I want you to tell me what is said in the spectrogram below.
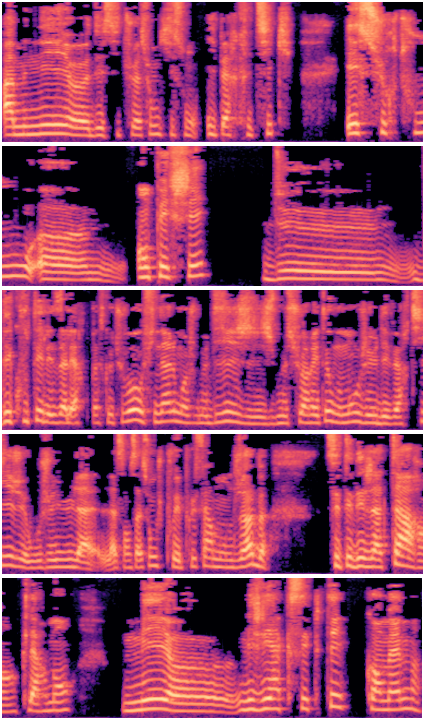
amener euh, des situations qui sont hyper critiques et surtout empêcher de d'écouter les alertes. Parce que tu vois au final moi je me dis je me suis arrêtée au moment où j'ai eu des vertiges où j'ai eu la, la, sensation que je pouvais plus faire mon job. C'était déjà tard hein, clairement. Mais euh, mais j'ai accepté quand même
